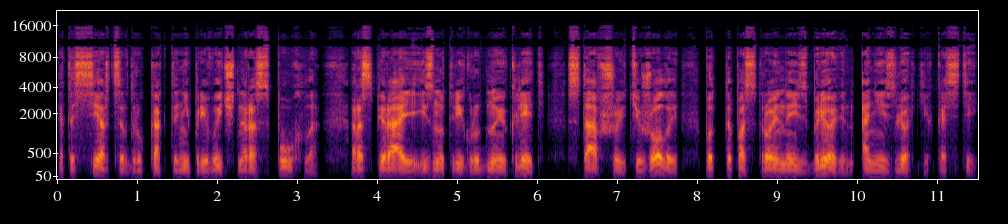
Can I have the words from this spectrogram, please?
Это сердце вдруг как-то непривычно распухло, распирая изнутри грудную клеть, ставшую тяжелой, будто построенной из бревен, а не из легких костей.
